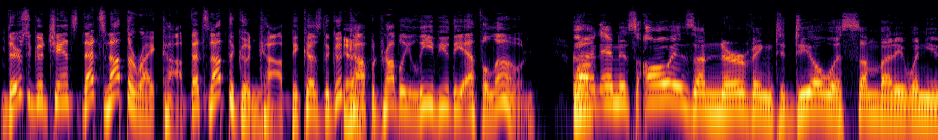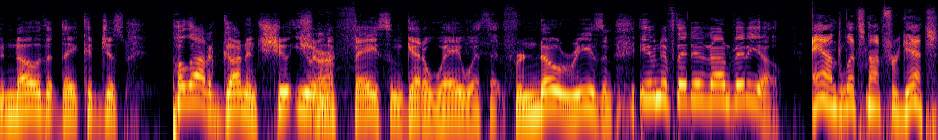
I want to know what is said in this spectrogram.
there's a good chance that's not the right cop. That's not the good mm. cop because the good Yeah. cop would probably leave you the f alone. Well- and, and it's always unnerving to deal with somebody when you know that they could just pull out a gun and shoot you Sure. in the face and get away with it for no reason, even if they did it on video. And let's not forget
